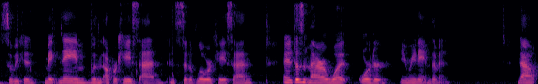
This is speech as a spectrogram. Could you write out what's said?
So we could make name with an uppercase n instead of lowercase n. And it doesn't matter what order you rename them in. Now,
